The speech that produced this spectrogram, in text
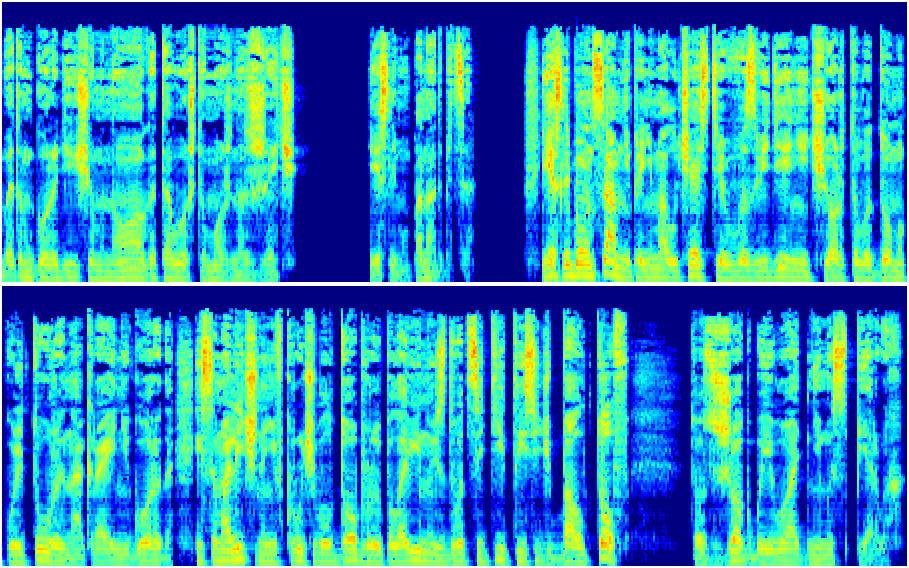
В этом городе еще много того, что можно сжечь, если ему понадобится. Если бы он сам не принимал участие в возведении чертова дома культуры на окраине города и самолично не вкручивал добрую половину из двадцати тысяч болтов, то сжег бы его одним из первых.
